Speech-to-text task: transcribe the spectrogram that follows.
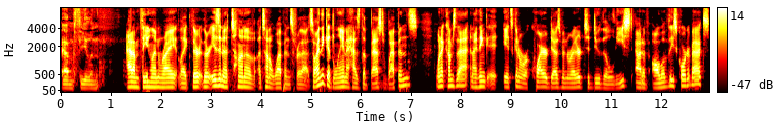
Adam Thielen. Adam Thielen, right? Like there there isn't a ton of a ton of weapons for that. So I think Atlanta has the best weapons when it comes to that. And I think it, it's going to require Desmond Ridder to do the least out of all of these quarterbacks.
